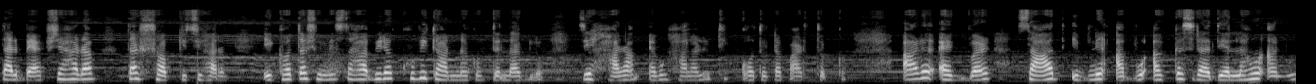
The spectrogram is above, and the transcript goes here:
তার ব্যবসা হারাম, তার সবকিছু হারাম। এই কথা শুনে সাহাবিরা খুবই কান্না করতে লাগল যে হারাম এবং হালালের ঠিক কতটা পার্থক্য। আরও একবার সাদ ইবনে আবু আক্কাস রাদিয়াল্লাহ আনু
